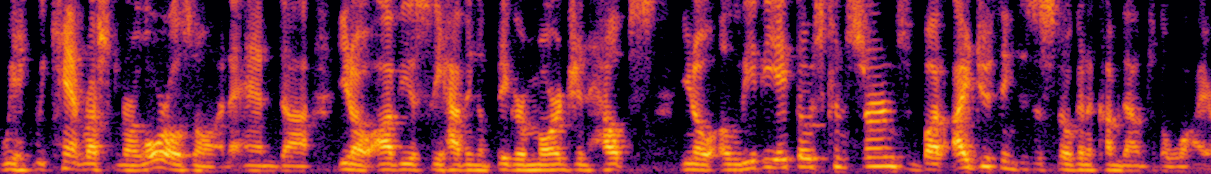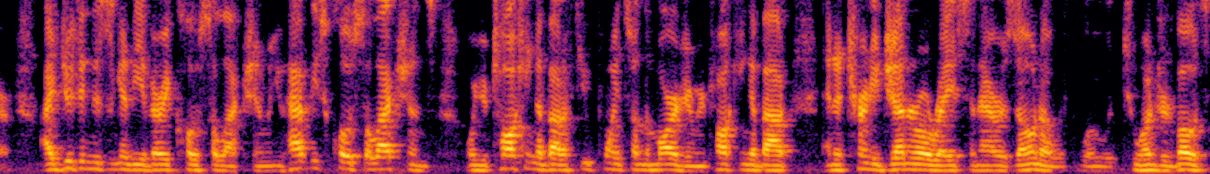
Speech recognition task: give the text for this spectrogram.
we, we can't rest on our laurels on. And, uh, you know, obviously having a bigger margin helps, you know, alleviate those concerns. But I do think this is still going to come down to the wire. I do think this is going to be a very close election. When you have these close elections, when you're talking about a few points on the margin, you're talking about an attorney general race in Arizona with, with 200 votes.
